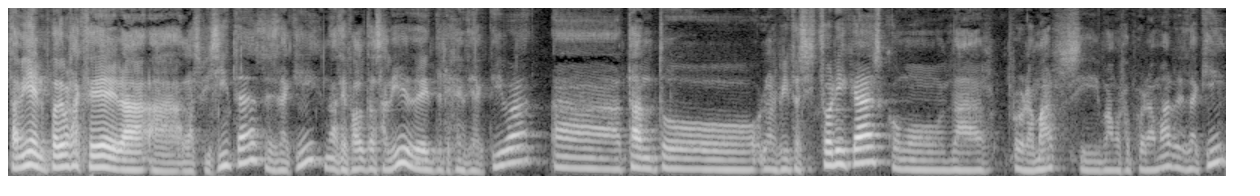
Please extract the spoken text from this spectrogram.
También podemos acceder a, las visitas desde aquí, no hace falta salir de inteligencia activa, a tanto las visitas históricas como dar, programar, si vamos a programar desde aquí,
